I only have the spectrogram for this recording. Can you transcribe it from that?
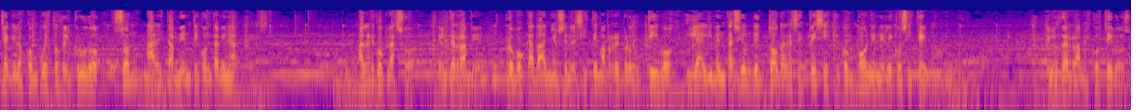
ya que los compuestos del crudo son altamente contaminantes. A largo plazo, el derrame provoca daños en el sistema reproductivo y la alimentación de todas las especies que componen el ecosistema. En los derrames costeros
